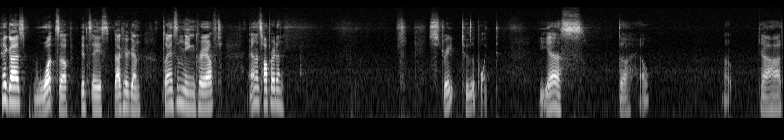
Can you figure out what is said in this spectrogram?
Hey guys, what's up? It's Ace, back here again, playing some Minecraft, and let's hop right in. Straight to the point. Yes. The hell? Oh, God.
